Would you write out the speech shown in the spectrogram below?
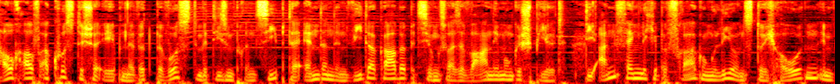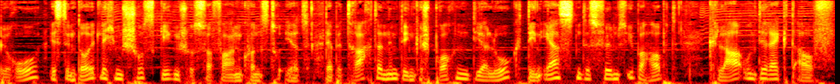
Auch auf akustischer Ebene wird bewusst mit diesem Prinzip der ändernden Wiedergabe bzw. Wahrnehmung gespielt. Die anfängliche Befragung Leons durch Holden im Büro ist in deutlichem Schuss-Gegenschuss-Verfahren konstruiert. Der Betrachter nimmt den gesprochenen Dialog, den ersten des Films überhaupt, klar und direkt auf.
